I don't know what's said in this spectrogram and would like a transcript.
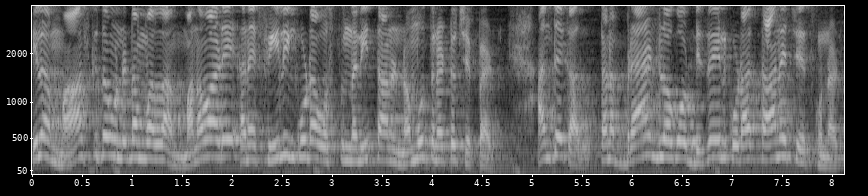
ఇలా మాస్క్తో ఉండటం వల్ల మనవాడే అనే ఫీలింగ్ కూడా వస్తుందని తాను నమ్ముతున్నట్టు చెప్పాడు. అంతేకాదు తన బ్రాండ్ లోగో డిజైన్ కూడా తానే చేసుకున్నాడు.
